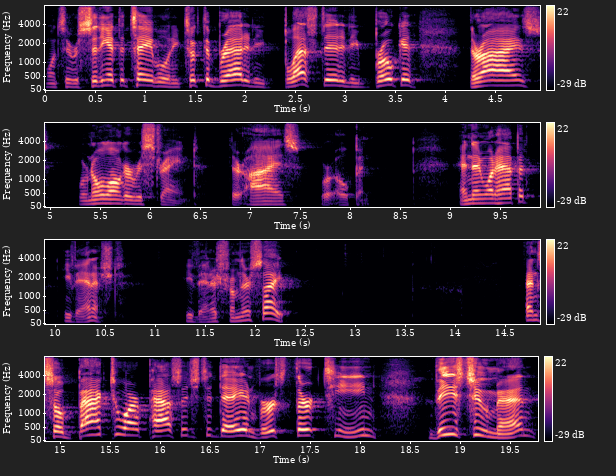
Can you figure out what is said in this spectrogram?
once they were sitting at the table and he took the bread and he blessed it and he broke it, their eyes were no longer restrained. Their eyes were open. And then what happened? He vanished. He vanished from their sight. And so, back to our passage today in verse 13, these two men,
